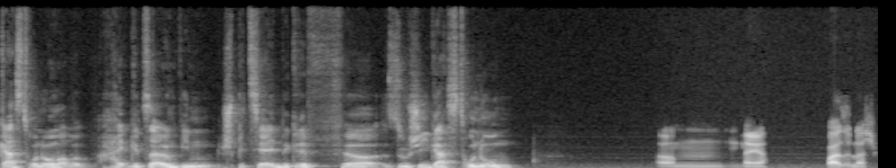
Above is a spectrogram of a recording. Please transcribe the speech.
Gastronom, aber gibt es da irgendwie einen speziellen Begriff für Sushi-Gastronom? Ähm, nee. Weiß ich nicht.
